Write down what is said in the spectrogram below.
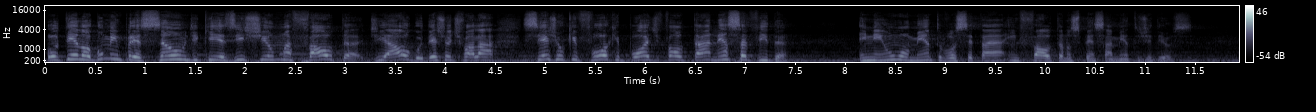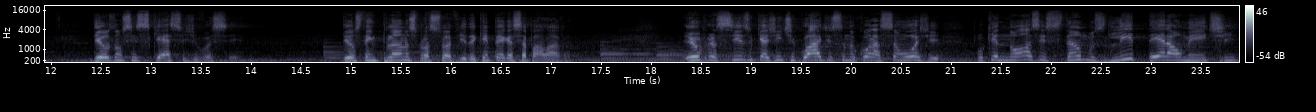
ou tendo alguma impressão de que existe uma falta de algo. Deixa eu te falar, seja o que for que pode faltar nessa vida, em nenhum momento você está em falta nos pensamentos de Deus. Deus não se esquece de você. Deus tem planos para a sua vida. Quem pega essa palavra? Eu preciso que a gente guarde isso no coração hoje, porque nós estamos literalmente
